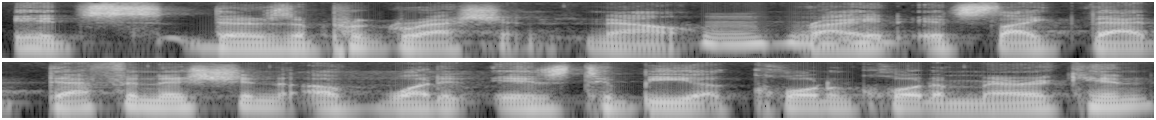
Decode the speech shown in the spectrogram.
it's there's a progression now, Mm-hmm. right? It's like that definition of what it is to be a quote unquote American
